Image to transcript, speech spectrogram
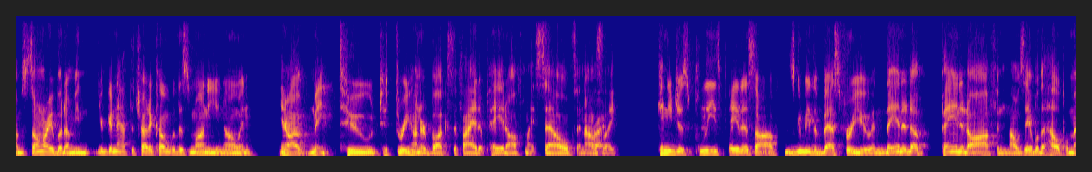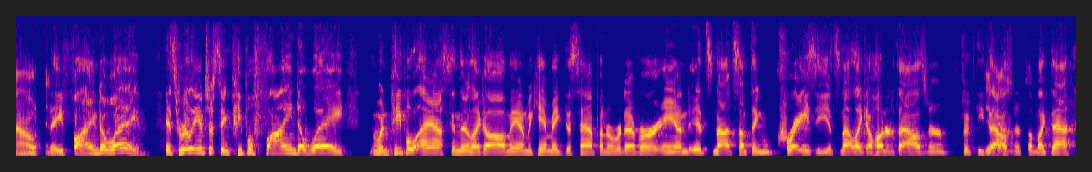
I'm sorry, but I mean, you're gonna have to try to come up with this money, you know, and you know, I would make two to three hundred bucks if I had to pay it off myself. And I was Right. like, can you just please pay this off? It's gonna be the best for you. And they ended up paying it off, and I was able to help them out. And They find a way. It's really interesting. People find a way. When people ask and they're like, oh man, we can't make this happen or whatever, and it's not something crazy. It's not like a hundred thousand or fifty thousand or something like that,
